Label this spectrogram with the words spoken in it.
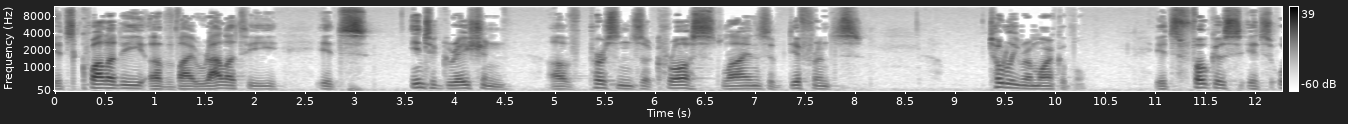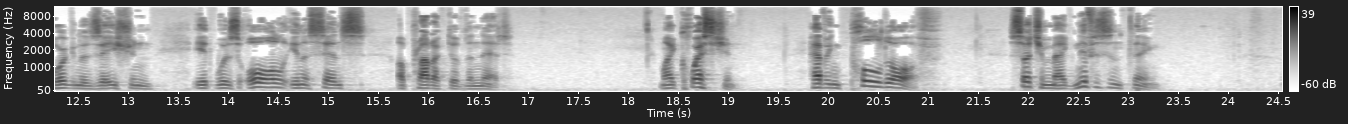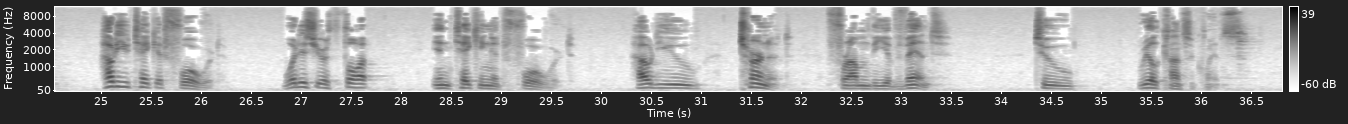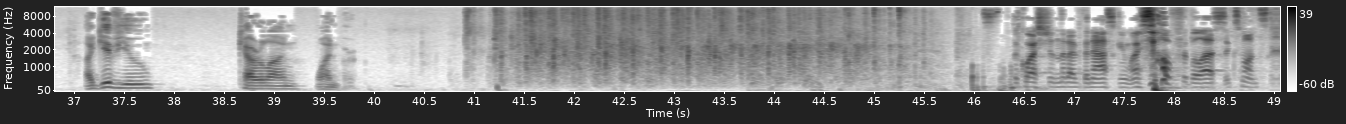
Its quality of virality, its integration of persons across lines of difference, totally remarkable. Its focus, its organization, it was all, in a sense, a product of the net. My question, having pulled off such a magnificent thing, how do you take it forward? What is your thought in taking it forward? How do you turn it from the event to real consequence? I give you Caroline Weinberg. the question that I've been asking myself for the last six months.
